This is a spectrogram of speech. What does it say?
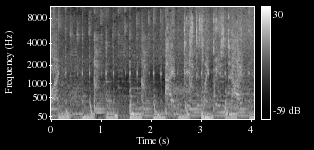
one. I'm business like this time.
